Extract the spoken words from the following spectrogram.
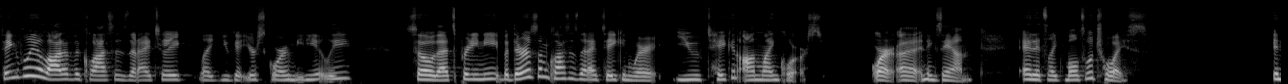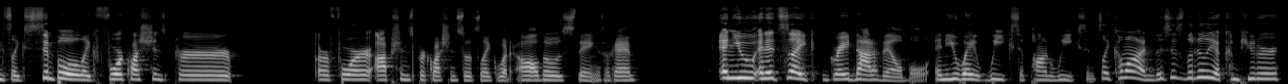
thankfully a lot of the classes that I take like you get your score immediately. So that's pretty neat, but there are some classes that I've taken where you take an online course or uh, an exam and it's like multiple choice and it's like simple, like four questions per or four options per question. So it's like what all those things, okay? And you and it's like grade not available, and you wait weeks upon weeks, and it's like, come on, this is literally a computer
